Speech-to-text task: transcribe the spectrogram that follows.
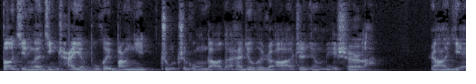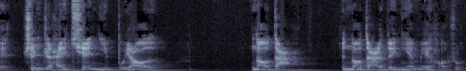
报警了，警察也不会帮你主持公道的，他就会说啊，这就没事了，然后也甚至还劝你不要闹大，就闹大了对你也没好处，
